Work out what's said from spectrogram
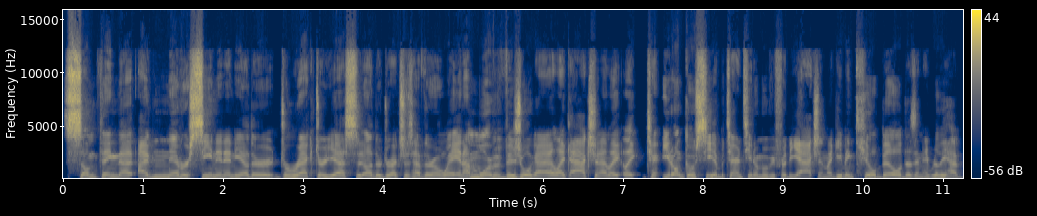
something that I've never seen in any other director. Yes, other directors have their own way, and I'm more of a visual guy. I like action. I like like Tar- you don't go see a Tarantino movie for the action. Like even Kill Bill doesn't really have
